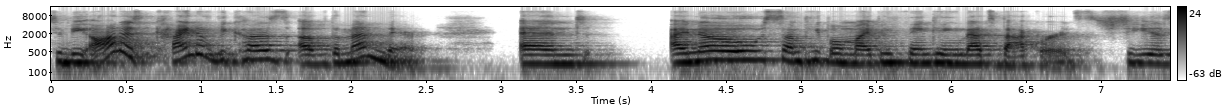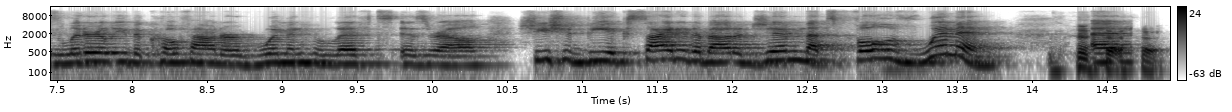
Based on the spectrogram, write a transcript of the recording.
to be honest, kind of because of the men there. And I know some people might be thinking that's backwards. She is literally the co-founder of Women Who Lifts Israel. She should be excited about a gym that's full of women. And like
